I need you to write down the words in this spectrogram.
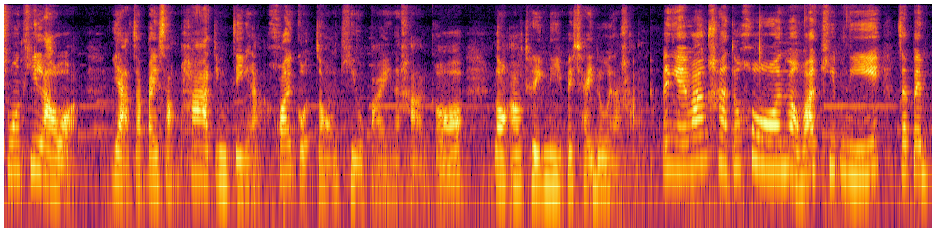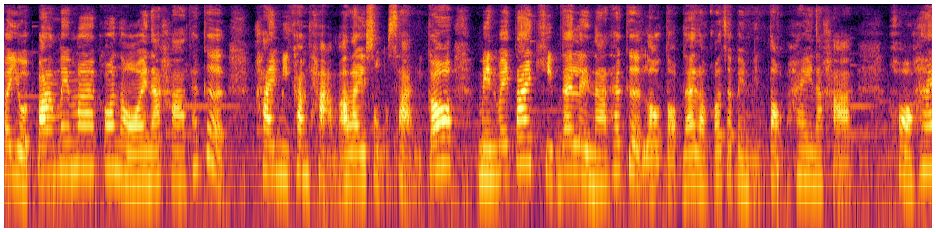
ช่วงที่เราอะอยากจะไปสัมภาษณ์จริงๆอะค่อยกดจองคิวไปนะคะ ก็ลองเอาทริคนี้ไปใช้ดูนะคะ เป็นไงบ้างคะทุกคนหวังว่าคลิปนี้จะเป็นประโยชน์บ้างไม่มากก็น้อยนะคะ ถ้าเกิดใครมีคำถามอะไรสงสัยก็เมนไว้ใต้คลิปได้เลยนะ ถ้าเกิดเราตอบได้เราก็จะไปเมนตอบให้นะคะ ขอให้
